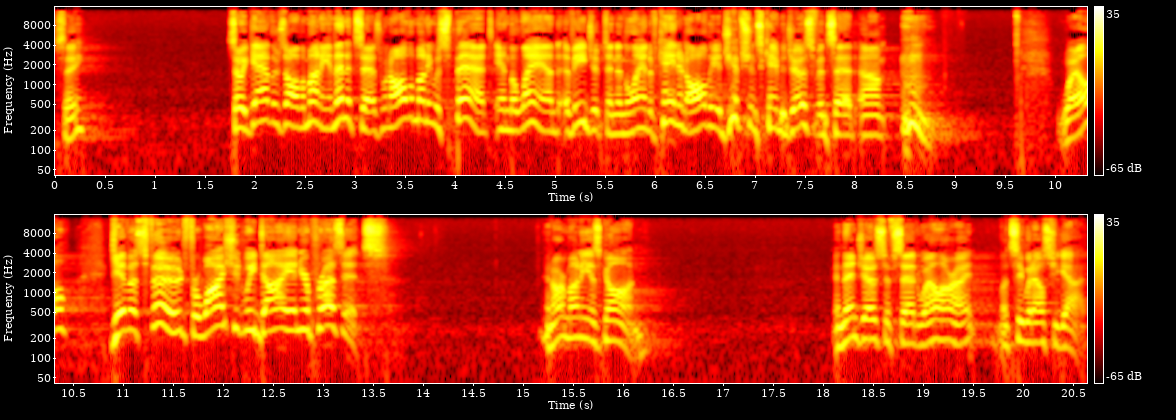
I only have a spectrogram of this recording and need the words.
See? So he gathers all the money. And then it says, when all the money was spent in the land of Egypt and in the land of Canaan, all the Egyptians came to Joseph and said, um, Well, Give us food, for why should we die in your presence? And our money is gone. And then Joseph said, Well, all right, let's see what else you got.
